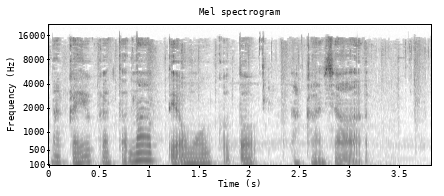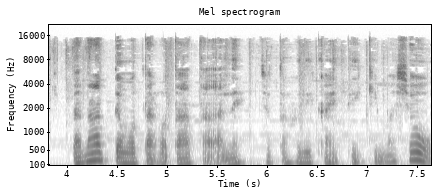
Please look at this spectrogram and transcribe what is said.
なんか良かったなって思うこと、感謝だなって思ったことあったらね、ちょっと振り返っていきましょう。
